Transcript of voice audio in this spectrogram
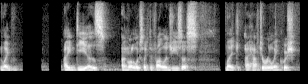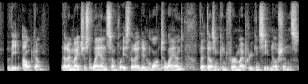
like ideas on what it looks like to follow Jesus, like I have to relinquish the outcome that I mm-hmm. might just land someplace that I didn't want to land that doesn't confirm my preconceived notions.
